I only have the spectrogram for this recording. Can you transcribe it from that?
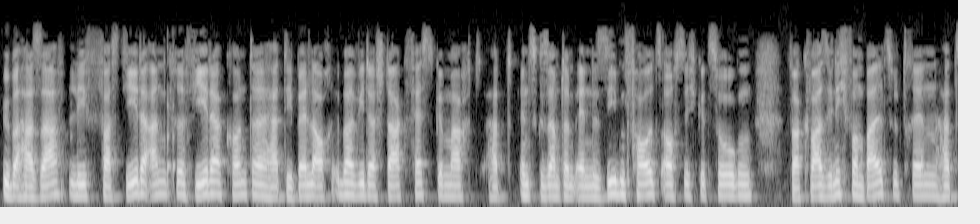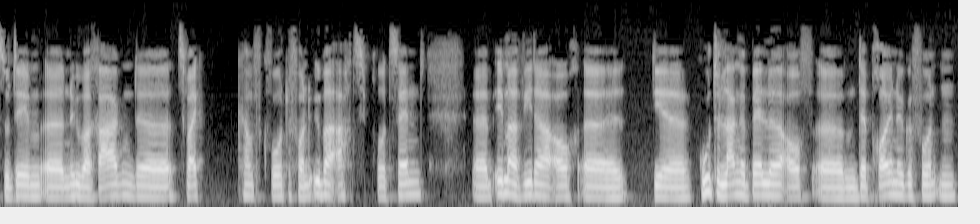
Über Hazard lief fast jeder Angriff, jeder Konter, er hat die Bälle auch immer wieder stark festgemacht, hat insgesamt am Ende sieben Fouls auf sich gezogen, war quasi nicht vom Ball zu trennen, hat zudem äh, eine überragende Zweikampfquote von über 80 Prozent, äh, immer wieder auch äh, die gute lange Bälle auf ähm, De Bruyne gefunden.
